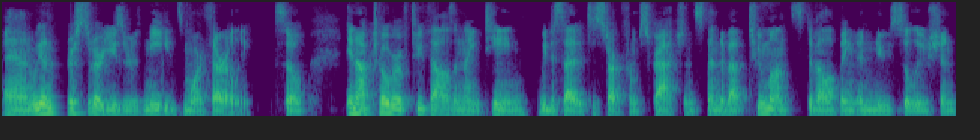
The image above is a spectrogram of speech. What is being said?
and we understood our users' needs more thoroughly. So in October of 2019, we decided to start from scratch and spend about two months developing a new solution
